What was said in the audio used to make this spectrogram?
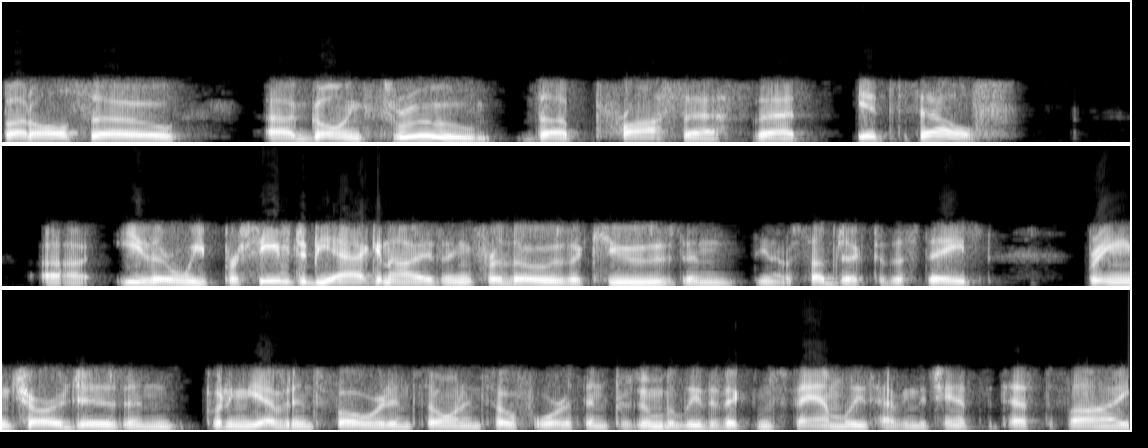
but also uh, going through the process that itself uh, either we perceive to be agonizing for those accused and you know subject to the state bringing charges and putting the evidence forward and so on and so forth, and presumably the victims' families having the chance to testify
